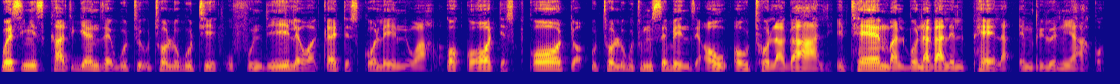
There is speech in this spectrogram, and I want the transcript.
Kwesinye isikhathi kuyenzeka ukuthi uthola ukuthi ufundile waqeda esikoleni wagogode kodwa uthola ukuthi umsebenzi awutholakali. Ithemba libonakala liphela empilweni yakho.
